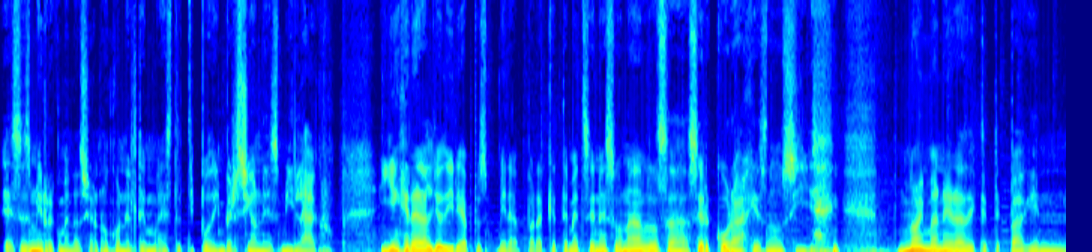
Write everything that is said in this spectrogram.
esa es mi recomendación ¿no? con el tema, este tipo de inversiones milagro. Y en general yo diría, pues mira, ¿para qué te metes en eso? Nada, vas a hacer corajes, ¿no? Si no hay manera de que te paguen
